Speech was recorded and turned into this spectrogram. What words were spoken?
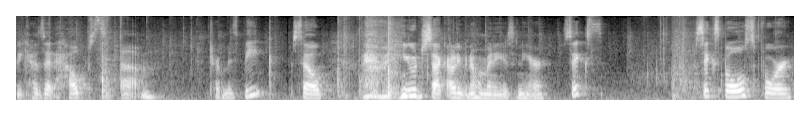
because it helps um, trim his beak. So I have a huge stack. I don't even know how many is in here. Six? Six bowls for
